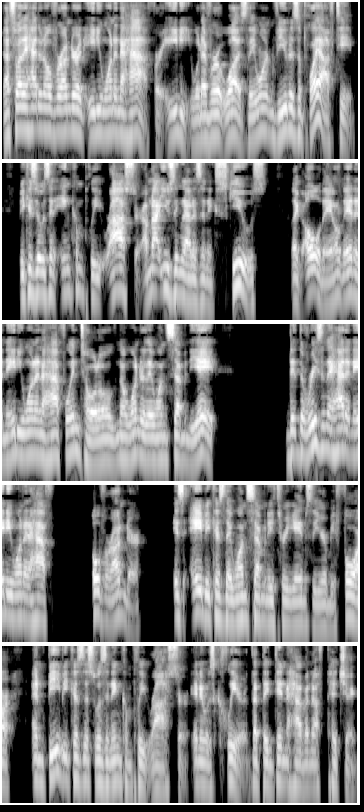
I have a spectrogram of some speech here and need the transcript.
That's why they had an over under at 81 and a half or 80, whatever it was. They weren't viewed as a playoff team because it was an incomplete roster. I'm not using that as an excuse. Like, oh, they, they had an 81 and a half win total. No wonder they won 78 the, the reason they had an 81 and a half over under is A, because they won 73 games the year before, and B, because this was an incomplete roster. And it was clear that they didn't have enough pitching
